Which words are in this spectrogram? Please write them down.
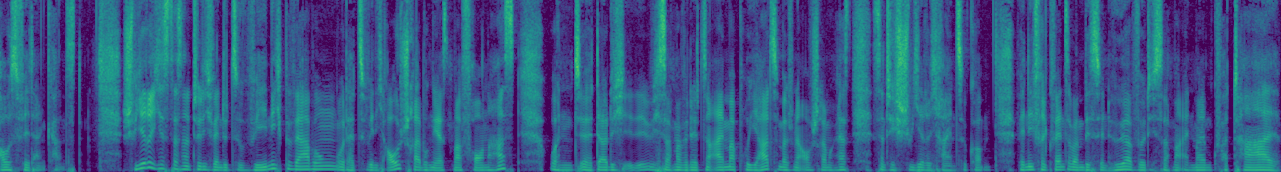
rausfiltern kannst. Schwierig ist das natürlich, wenn du zu wenig Bewerbungen oder zu wenig Ausschreibungen erstmal vorne hast und äh, dadurch, äh, ich sag mal, wenn du jetzt nur einmal pro Jahr zum Beispiel eine Aufschreibung hast, ist natürlich schwierig reinzukommen. Wenn die Frequenz aber ein bisschen höher wird, ich sag mal einmal im Quartal,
